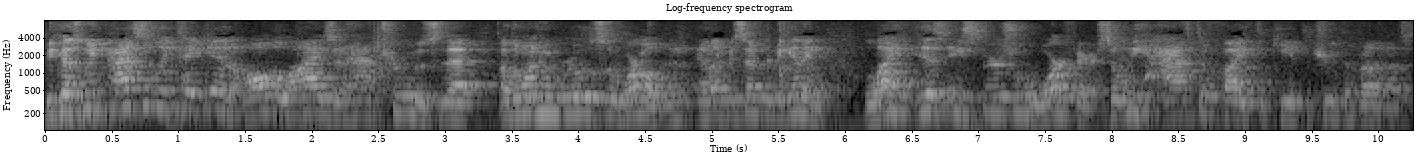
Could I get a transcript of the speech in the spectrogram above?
Because we passively take in all the lies and half truths that of the one who rules the world. And, and like we said at the beginning, Life is a spiritual warfare, so we have to fight to keep the truth in front of us.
